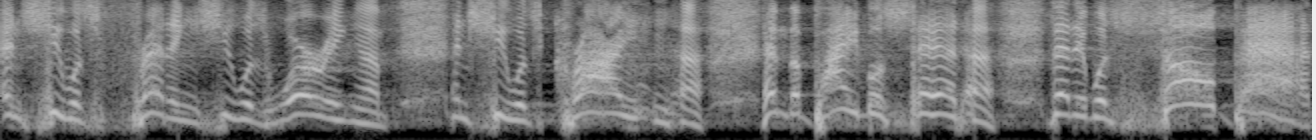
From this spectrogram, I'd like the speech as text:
and she was fretting, she was worrying, uh, and she was crying. Uh, and the Bible said that it was so bad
